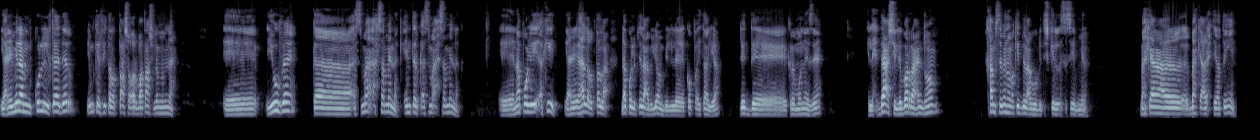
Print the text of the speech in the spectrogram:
يعني ميلان كل الكادر يمكن في 13 أو 14 لما منح إيه يوفي كأسماء أحسن منك إنتر كأسماء أحسن منك. إيه نابولي أكيد يعني هلا بتطلع نابولي بتلعب اليوم بالكوبا إيطاليا ضد كريمونيزي. ال 11 اللي برا عندهم خمسة منهم أكيد بيلعبوا بالتشكيله الأساسية بميلان. بحكي على بحكي على الاحتياطيين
